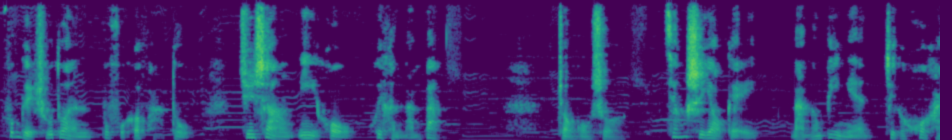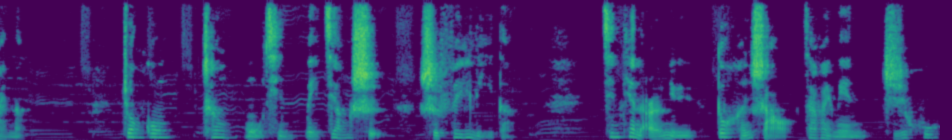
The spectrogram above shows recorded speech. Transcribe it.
封给叔段不符合法度，君上你以后会很难办。”庄公说：“姜氏要给，哪能避免这个祸害呢？”庄公称母亲为姜氏是非礼的。今天的儿女都很少在外面直呼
